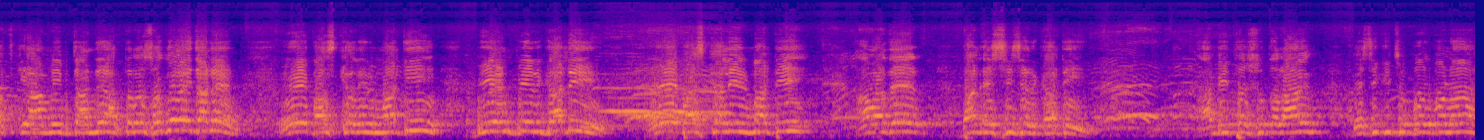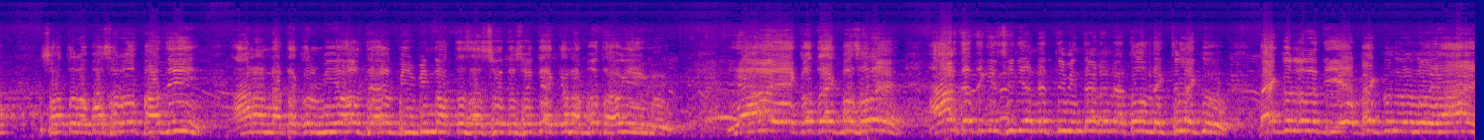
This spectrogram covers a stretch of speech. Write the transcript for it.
আজকে আমি জানি, আপনারা সকলেই জানেন, এই বাসখালীর মাটি বিএনপির গাড়ি এই বাসখালীর মাটি আমাদের ধানের শীষের ঘাটি। আমি তো সুতরাং বেশি কিছু বলব না। সতেরো বছরও বাজি, আর নেতা কর্মী হলদের বিভিন্ন অত্যাচার সইতে সইতে একখানা বোধ হয়ে গই এক বছরে আর দিয়ে আয়,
